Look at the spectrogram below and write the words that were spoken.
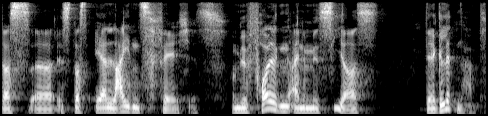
das äh, ist, dass er leidensfähig ist. Und wir folgen einem Messias, der gelitten hat.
